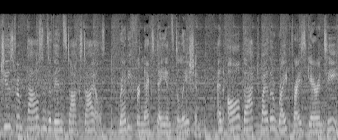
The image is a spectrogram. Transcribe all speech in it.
Choose from thousands of in stock styles, ready for next day installation, and all backed by the right price guarantee.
